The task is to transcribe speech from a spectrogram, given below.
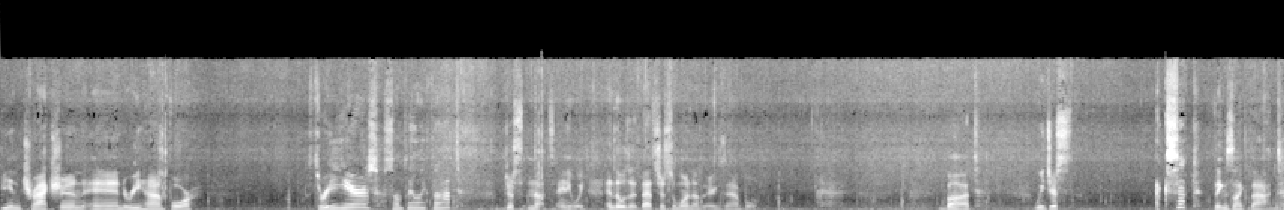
be in traction and rehab for three years, something like that. Just nuts. Anyway, and those are that's just one other example. But we just accept things like that.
